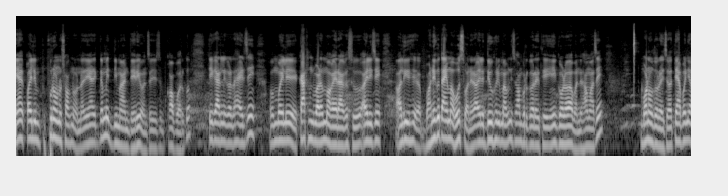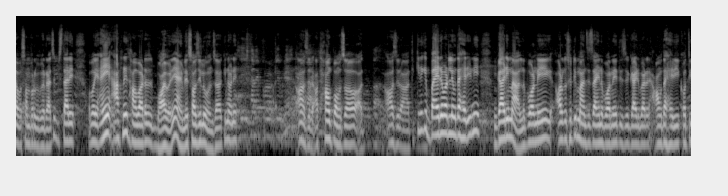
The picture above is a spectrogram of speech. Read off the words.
यहाँ कहिले पुऱ्याउनु सक्नुहुन्न। यहाँ एकदमै डिमान्ड धेरै हुन्छ यो चाहिँ कपहरूको। त्यही कारणले गर्दाखेरि चाहिँ अब मैले काठमाडौँबाट पनि मगाइरहेको छु। अहिले चाहिँ अलि भनेको टाइममा होस् भनेर अहिले देउखुरीमा पनि सम्पर्क गरेको थिएँ यहीँ गडवा भन्ने ठाउँमा चाहिँ बनाउँदो रहेछ। त्यहाँ पनि अब सम्पर्क गरिरहेको छु। बिस्तारै अब यहीँ आफ्नै ठाउँबाट भयो भने हामीलाई सजिलो हुन्छ। किनभने हजुर ठाउँ पाउँछ। हजुर किनकि बाहिरबाट ल्याउँदाखेरि नि गाडीमा हाल्नुपर्ने अर्को छुट्टी मान्छे चाहिनु पर्ने त्यसरी गाडीबाट आउँदाखेरि कति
